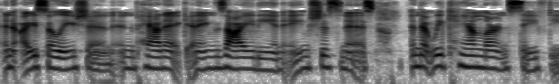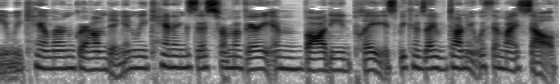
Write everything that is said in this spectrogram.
and isolation and panic and anxiety and anxiousness, and that we can learn safety and we can learn grounding and we can exist from a very embodied place because I've done it within myself.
